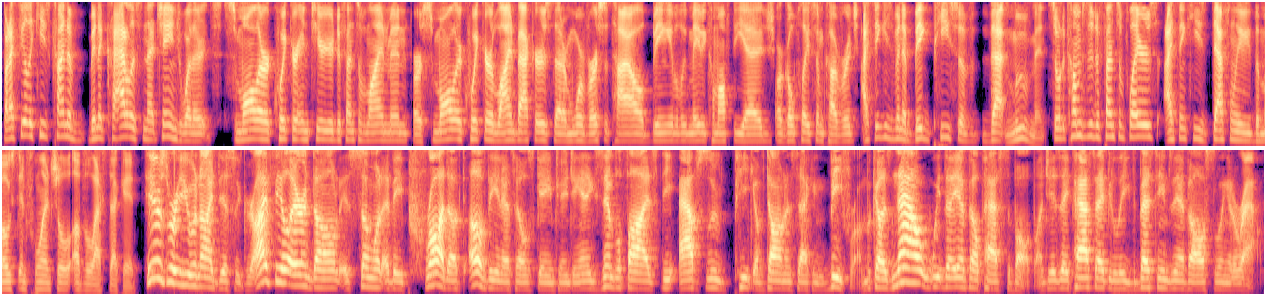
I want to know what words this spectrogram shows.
But I feel like he's kind of been a catalyst in that change, whether it's smaller, quicker interior defensive linemen or smaller, quicker linebackers that are more versatile, being able to maybe come off the edge or go play some coverage. I think he's been a big piece of that movement. So when it comes to defensive players, I think he's definitely the most influential of the last decade. Here's where you and I disagree. I feel Aaron Donald is somewhat of a product of the NFL's game changing and exemplifies the absolute peak of dominance that can be from. Because now we, the NFL passed the ball a bunch. It is a pass happy league. The best teams in the NFL are sling it around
